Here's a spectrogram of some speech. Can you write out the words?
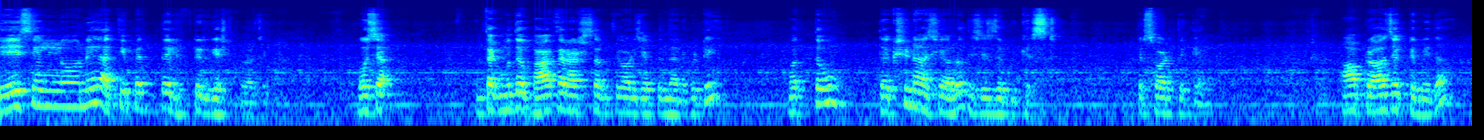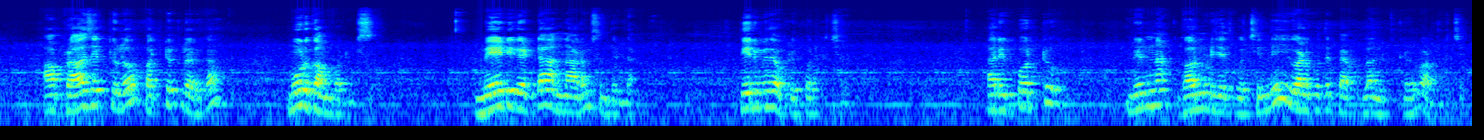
దేశంలోనే అతిపెద్ద లిఫ్ట్ ఇరిగేషన్ ప్రాజెక్ట్. బహుశా ఇంతకుముందు భారత రాష్ట్ర సమితి వాడు చెప్పిన దాన్ని బట్టి మొత్తం దక్షిణాసియాలో this is the biggest it's what the claim ఆ ప్రాజెక్ట్ మీద ఆ ప్రాజెక్టులో పర్టికులర్గా మూడు కాంపోనెంట్స్ మేడిగడ్డ అన్నారం సుందిడ్డ. దీని మీద ఒక రిపోర్ట్ ఇచ్చింది ఆ రిపోర్టు నిన్న గవర్నమెంట్ చేతికి వచ్చింది. ఇవాళ పొద్దున పేపర్లో అన్నింటిలో వార్త వచ్చింది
